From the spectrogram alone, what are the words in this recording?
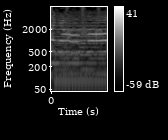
快点儿好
